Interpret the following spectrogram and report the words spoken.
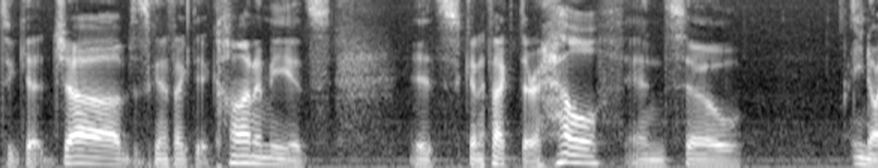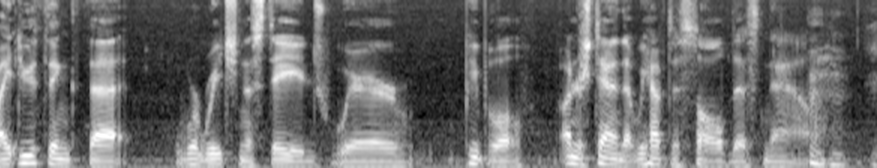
to get jobs it's going to affect the economy it's it's going to affect their health. And so you know i do think that we're reaching a stage where people understand that we have to solve this now. Mm-hmm. Mm-hmm.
